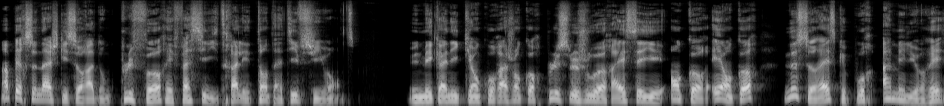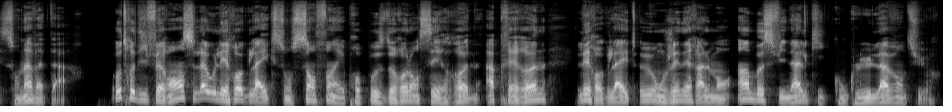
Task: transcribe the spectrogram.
un personnage qui sera donc plus fort et facilitera les tentatives suivantes. Une mécanique qui encourage encore plus le joueur à essayer encore et encore, ne serait-ce que pour améliorer son avatar. Autre différence, là où les roguelikes sont sans fin et proposent de relancer run après run, les roguelites, eux, ont généralement un boss final qui conclut l'aventure.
